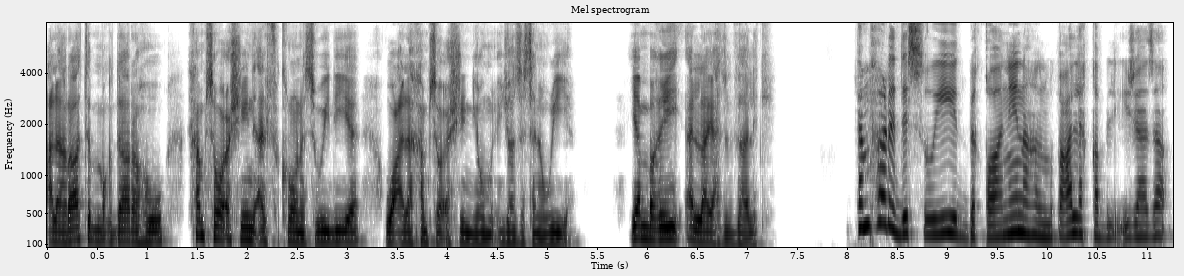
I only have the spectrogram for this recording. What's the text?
على راتب مقداره 25 ألف كرونة سويدية وعلى 25 يوم إجازة سنوية. ينبغي ألا يحدث ذلك. تنفرد السويد بقوانينها المتعلقة بالإجازات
